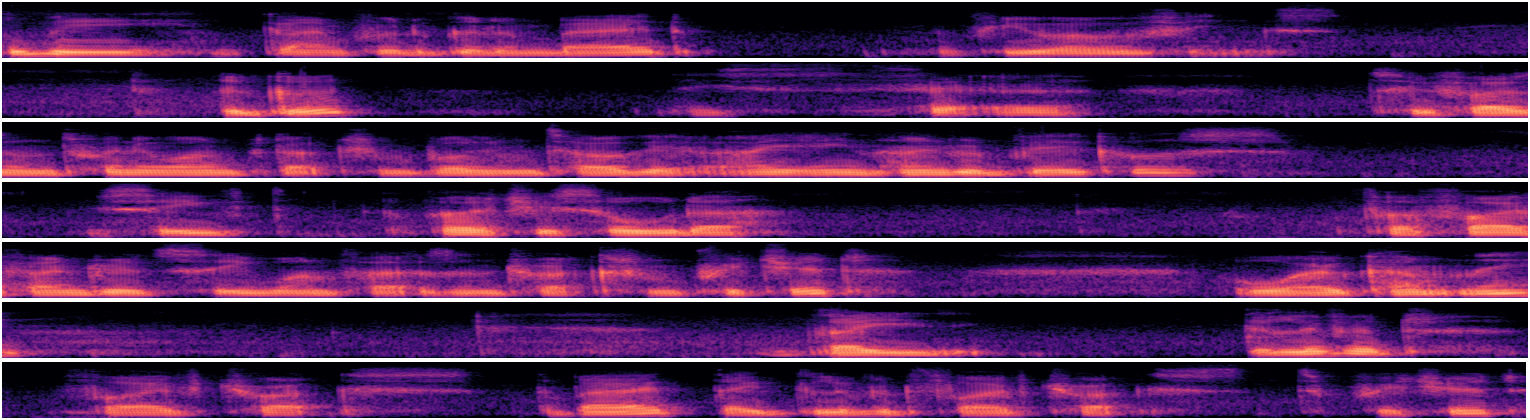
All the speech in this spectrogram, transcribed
we'll be going through the good and bad, a few other things. The good, they set a 2021 production volume target 1,800 vehicles, received a purchase order for 500 C1000 trucks from Pritchard Auto Company. They delivered five trucks. The bad, they delivered five trucks to Pritchard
